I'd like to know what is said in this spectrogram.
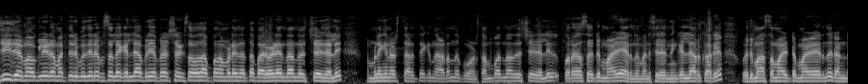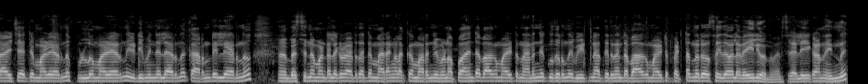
വാ ജെ മൗഗ്ലിയുടെ മറ്റൊരു പുതിയ എപ്പിസോഡിലേക്ക് എല്ലാ പ്രിയ പ്രേക്ഷകർ സ്വാഗതം. അപ്പോൾ നമ്മുടെ ഇന്നത്തെ പരിപാടി എന്താണെന്ന് വെച്ച് കഴിഞ്ഞാൽ നമ്മളിങ്ങനെ ഒരു സ്ഥലത്തേക്ക് നടന്ന് പോകണം. സംഭവം എന്താണെന്ന് വെച്ച് കഴിഞ്ഞാൽ കുറേ ദിവസമായിട്ട് മഴയായിരുന്നു. മനസ്സിലായി? നിങ്ങൾക്ക് എല്ലാവർക്കും അറിയാം. ഒരു മാസമായിട്ട് മഴയായിരുന്നു. രണ്ടാഴ്ചയായിട്ട് മഴയായിരുന്നു. ഫുള്ള് മഴയായിരുന്നു. ഇടിമിന്നലായിരുന്നു. കറണ്ട് ഇല്ലായിരുന്നു. ബസ്സിന്റെ മണ്ടലിൽ അടുത്തായിട്ട് മരങ്ങളൊക്കെ മറിഞ്ഞു വീണു. അപ്പോൾ അതിന്റെ ഭാഗമായിട്ട് നനഞ്ഞു കുതിർന്ന് വീട്ടിനകത്തിരുന്നതിന്റെ ഭാഗമായിട്ട് പെട്ടെന്ന് ഒരു ദിവസം ഇതുപോലെ വെയിൽ വന്നു. മനസ്സിലായി? ഈ കാണുന്ന ഇന്ന്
